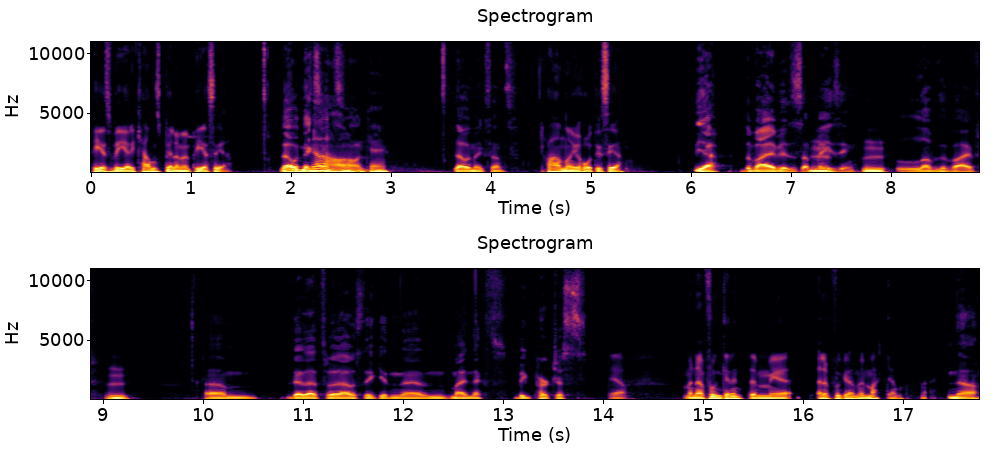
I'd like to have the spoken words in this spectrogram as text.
PSVR kan spela med PC. That would make sense. Jaha, okej. That would make sense. Han har ju HTC. Yeah, the Vive is amazing. Love the Vive. Um, yeah, that's what I was thinking. Um, my next big purchase. Ja. Men den funkar inte med, eller funkar den med Macen? Nej. No,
